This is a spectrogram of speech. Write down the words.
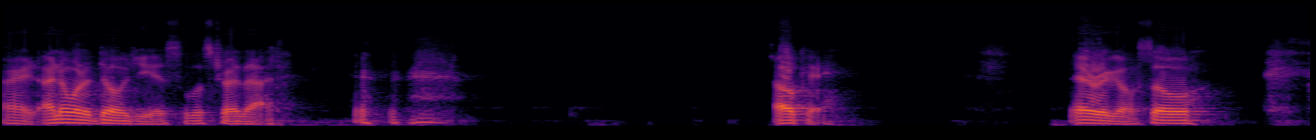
All right, I know what a doji is, so let's try that. okay. There we go. So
